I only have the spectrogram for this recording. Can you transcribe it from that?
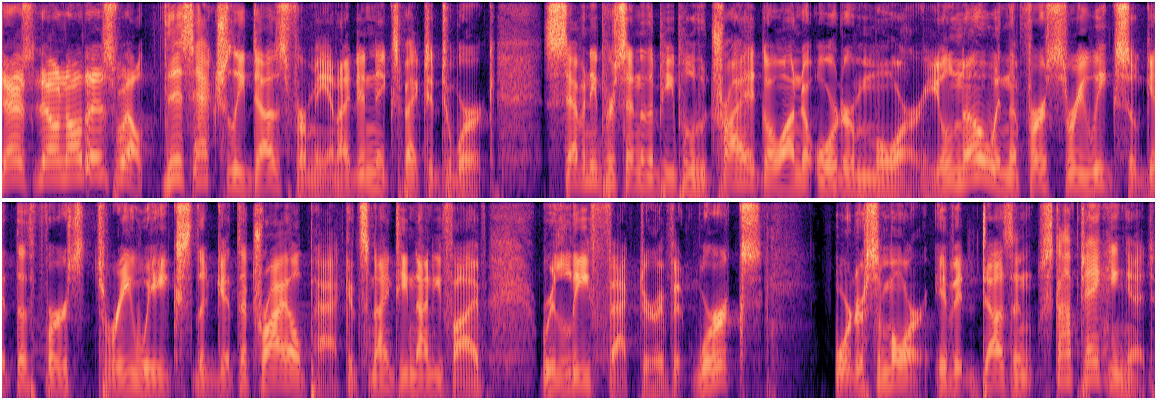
There's no, no, this will. This actually does for me, and I didn't expect it to work. 70% of the people who try it go on to order more. You'll know in the first three weeks, so get the first three weeks, the, get the trial pack. It's 1995 Relief Factor. If it works, order some more. If it doesn't, stop taking it.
